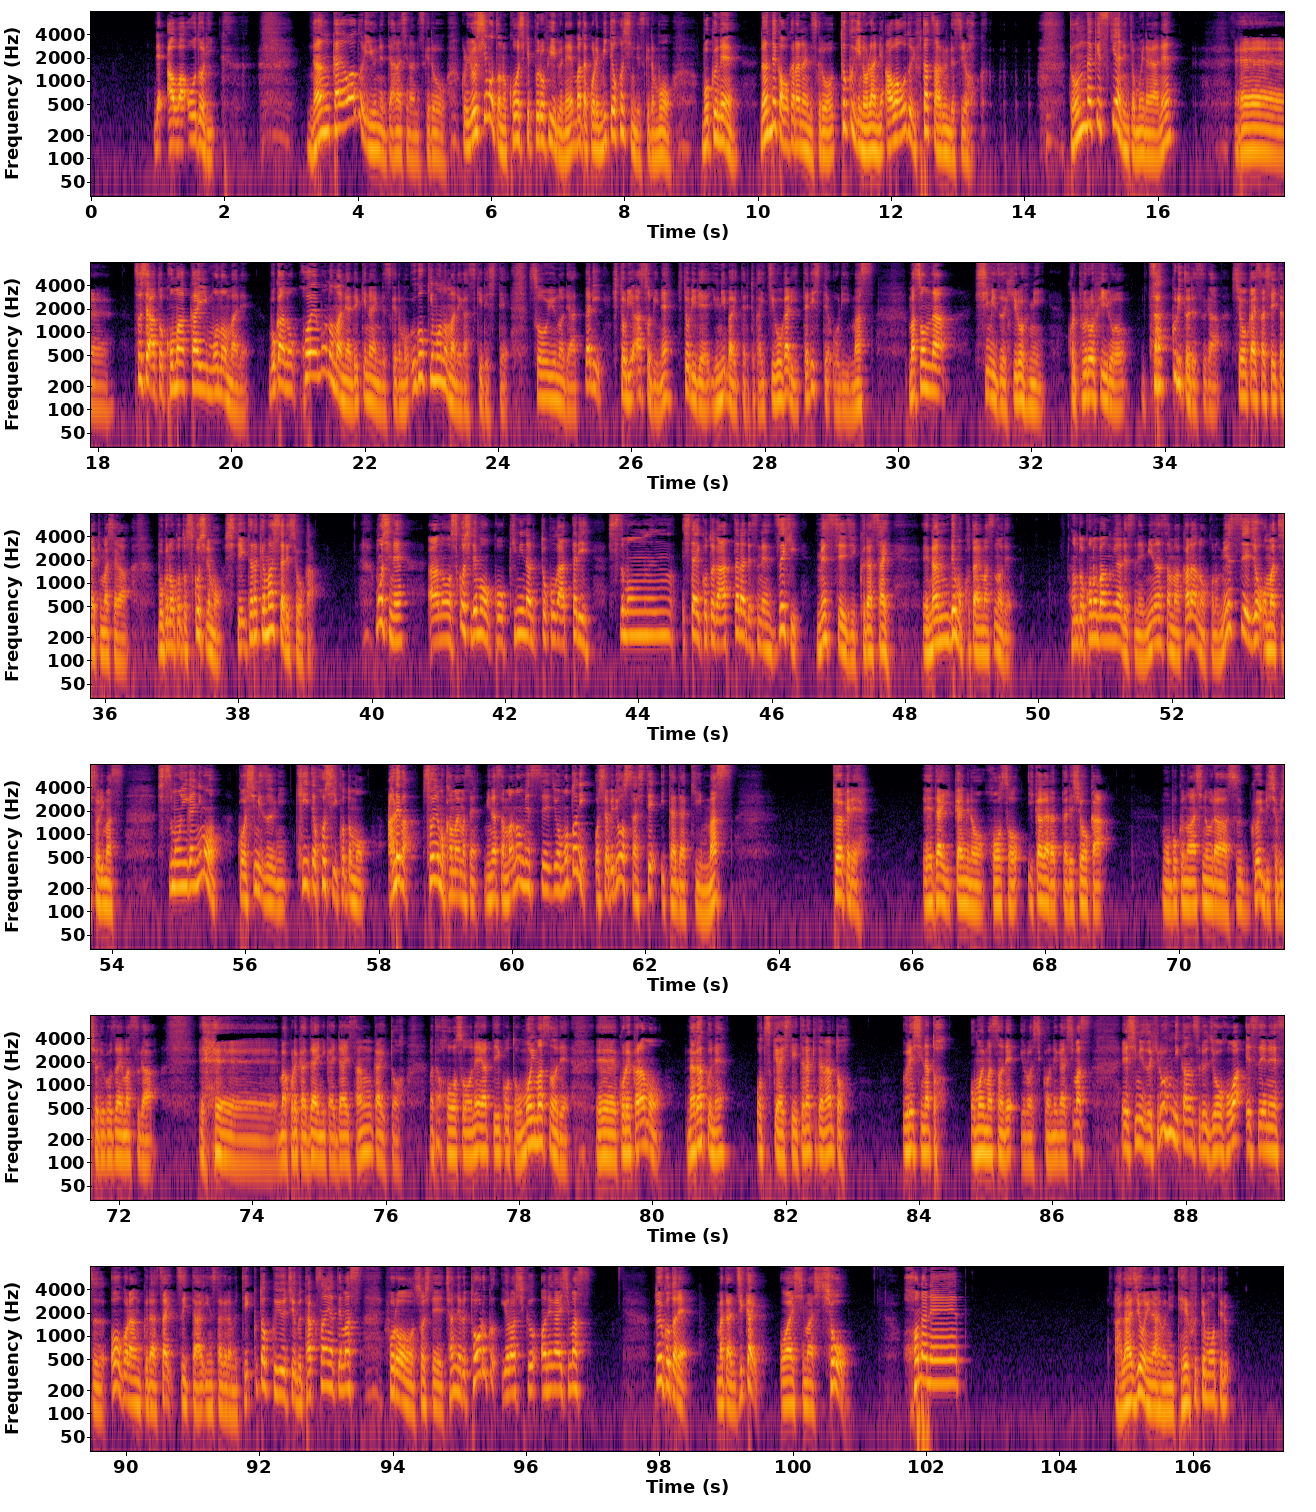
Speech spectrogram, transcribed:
で、阿波踊り。何回阿波踊り言うねんって話なんですけど、これ吉本の公式プロフィールね、またこれ見てほしいんですけども、僕ね、なんでかわからないんですけど、特技の欄に阿波踊り2つあるんですよ。どんだけ好きやねんと思いながらね。えー。そしてあと細かいモノマネ。僕はあの、声モノマネはできないんですけども、動きモノマネが好きでして、そういうのであったり、一人遊びね、一人でユニバ行ったりとか、イチゴ狩り行ったりしております。まあ、そんな、清水博文、これプロフィールをざっくりとですが、紹介させていただきましたが、僕のこと少しでも知っていただけましたでしょうか？もしね、あの、少しでもこう気になるとこがあったり、質問したいことがあったらですね、ぜひメッセージください。え、何でも答えますので。本当この番組はですね、皆様からのこのメッセージをお待ちしております。質問以外にも、こう、清水に聞いてほしいこともあれば、それでも構いません。皆様のメッセージをもとにおしゃべりをさせていただきます。というわけで、え第1回目の放送いかがだったでしょうか？もう僕の足の裏はすっごいびしょびしょでございますが、えー、まあこれから第2回、第3回と、また放送をね、やっていこうと思いますので、えー、これからも長くね、お付き合いしていただけたらなと、嬉しいなと思いますので、よろしくお願いします。えー、清水博文に関する情報は SNS をご覧ください。Twitter、Instagram、TikTok、YouTube たくさんやってます。フォロー、そしてチャンネル登録よろしくお願いします。ということで、また次回お会いしましょう。ほなねー。あ、ラジオにないのに手振ってもうてる。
